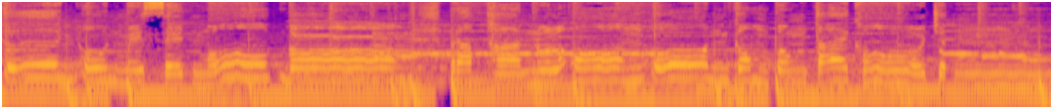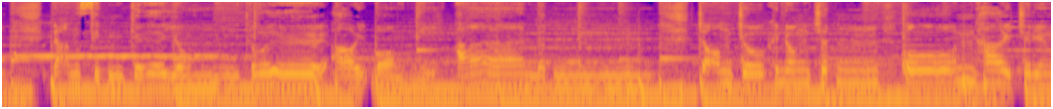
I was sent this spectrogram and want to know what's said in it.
ឃើញអូនមេសេចមកបងប្រាប់ថានួលអងអូនកំពុងតែខូចចិត្តដាំងសិចកើយំធ្វើឲ្យបងនេះអាណិតចង់ចូលក្នុងចិត្តអូនហើយច្រៀង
